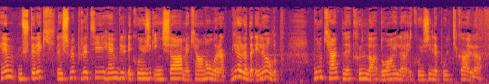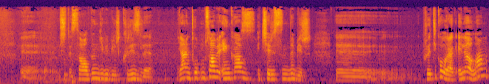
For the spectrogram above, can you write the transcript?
hem müşterekleşme pratiği hem bir ekolojik inşa mekanı olarak bir arada ele alıp bunu kentle, kırla, doğayla, ekolojiyle, politikayla, e, işte salgın gibi bir krizle yani toplumsal bir enkaz içerisinde bir e, pratik olarak ele alan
